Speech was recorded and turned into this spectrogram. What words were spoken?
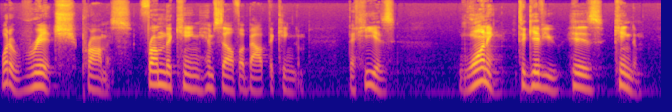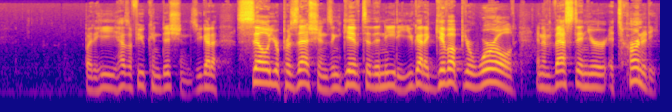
What a rich promise from the King himself about the kingdom, that he is wanting to give you his kingdom but he has a few conditions. You got to sell your possessions and give to the needy. You got to give up your world and invest in your eternity.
